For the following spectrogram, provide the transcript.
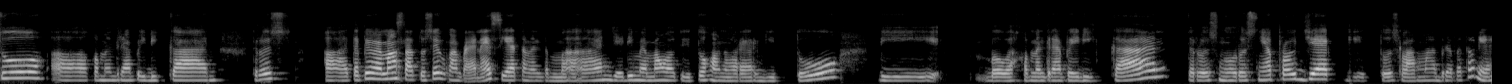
tuh uh, Kementerian Pendidikan, terus Uh, tapi memang statusnya bukan PNS ya teman-teman. Jadi memang waktu itu honorer gitu di bawah Kementerian Pendidikan terus ngurusnya project gitu selama berapa tahun ya?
